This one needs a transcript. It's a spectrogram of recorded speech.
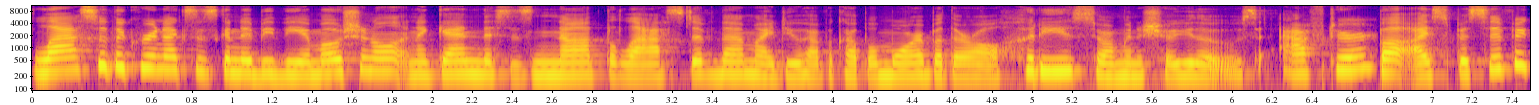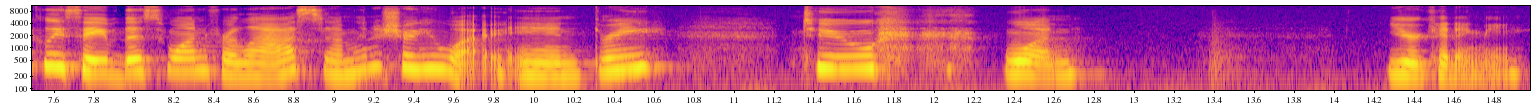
Last of the crew necks is going to be the emotional, and again, this is not the last of them. I do have a couple more, but they're all hoodies, so I'm going to show you those after. But I specifically saved this one for last, and I'm going to show you why. In three, two, one. You're kidding me.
